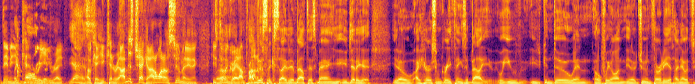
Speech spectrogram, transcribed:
Damien, Like you can volume? read, right? Yes. Okay, he can read. I'm just checking. I don't want to assume anything. He's doing great. I'm proud I'm of him. just excited about this, man. You, you did a, you know, I hear some great things about you, what you you can do, and hopefully on you know June 30th, I know it's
